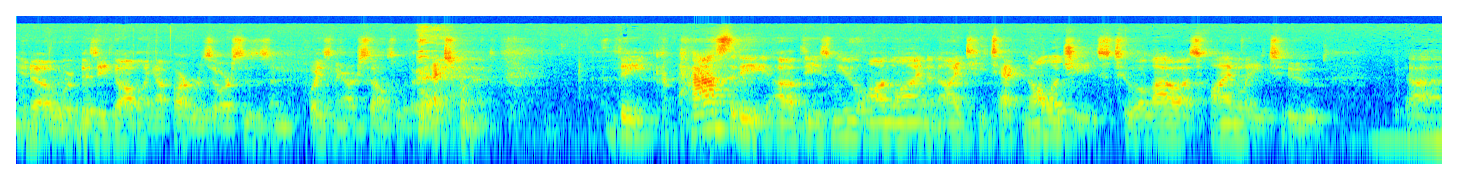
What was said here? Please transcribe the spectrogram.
you know, we're busy gobbling up our resources and poisoning ourselves with our excrement. The capacity of these new online and IT technologies to allow us finally to uh,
